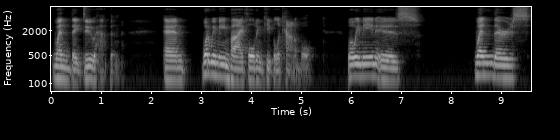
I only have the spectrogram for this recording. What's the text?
when they do happen. And what do we mean by holding people accountable? What we mean is when there's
